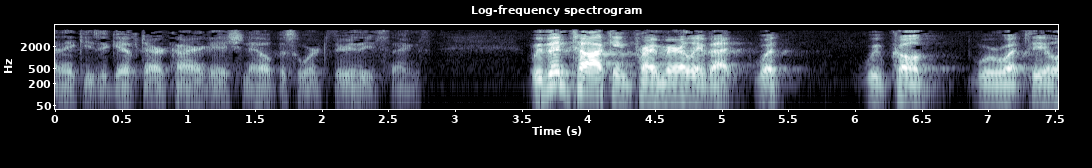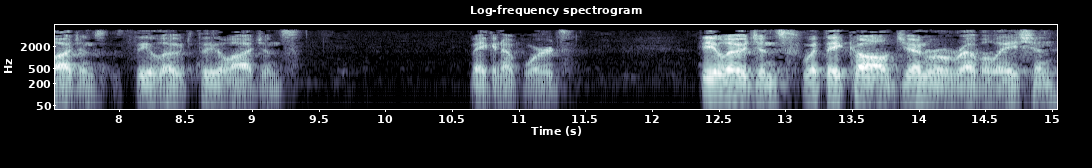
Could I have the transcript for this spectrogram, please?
I think he's a gift to our congregation to help us work through these things. We've been talking primarily about what we've called, we're what theologians, theolo- theologians, making up words, theologians, what they call general revelation.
